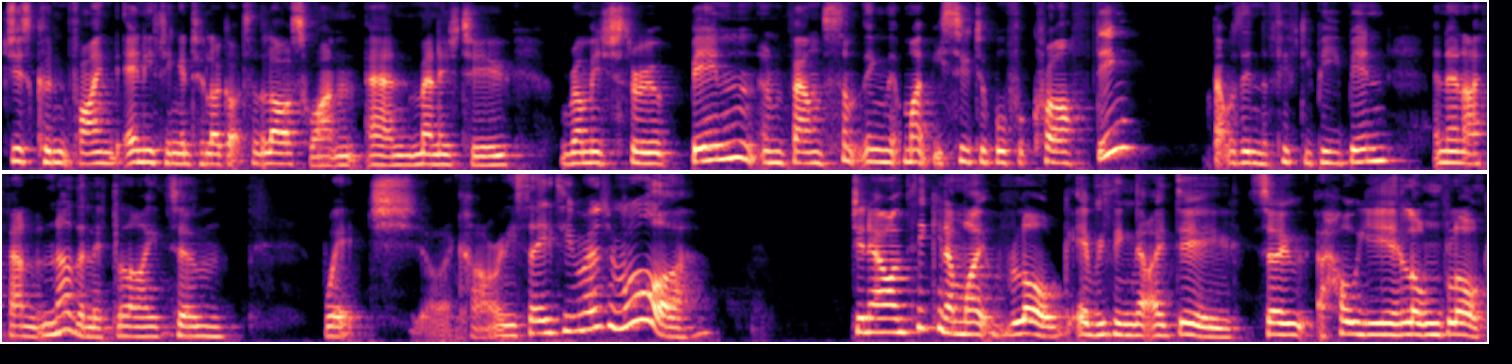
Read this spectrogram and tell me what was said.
just couldn't find anything until I got to the last one and managed to rummage through a bin and found something that might be suitable for crafting. That was in the 50p bin. And then I found another little item, which I can't really say too much more. Do you know, I'm thinking I might vlog everything that I do. So a whole year long vlog.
